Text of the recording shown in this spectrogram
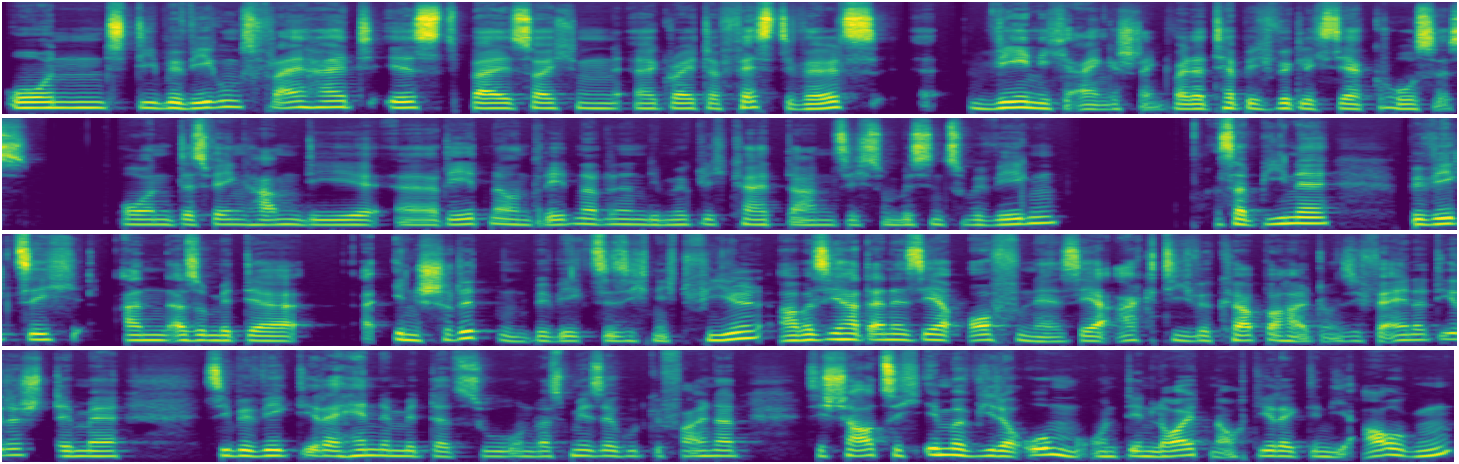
und die Bewegungsfreiheit ist bei solchen äh, Greater Festivals äh, wenig eingeschränkt, weil der Teppich wirklich sehr groß ist. Und deswegen haben die äh, Redner und Rednerinnen die Möglichkeit, dann sich so ein bisschen zu bewegen. Sabine bewegt sich an, also mit der äh, in Schritten bewegt sie sich nicht viel, aber sie hat eine sehr offene, sehr aktive Körperhaltung. Sie verändert ihre Stimme, sie bewegt ihre Hände mit dazu und was mir sehr gut gefallen hat, sie schaut sich immer wieder um und den Leuten auch direkt in die Augen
